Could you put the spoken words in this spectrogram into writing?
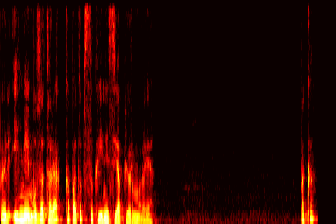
Böyle ilmeğimi uzatarak kapatıp sık iğnesi yapıyorum oraya. Bakın.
